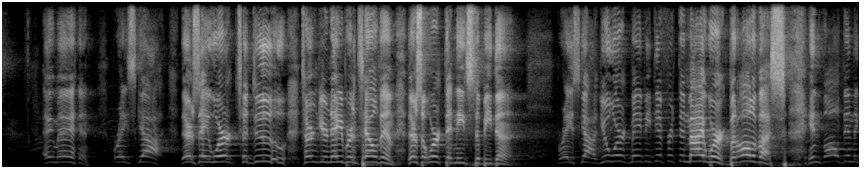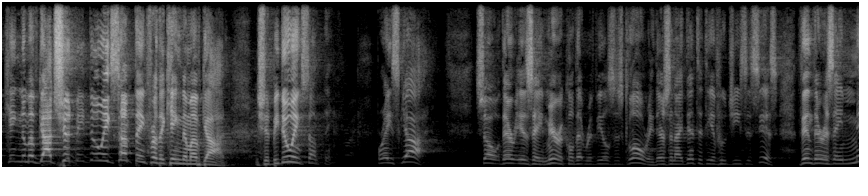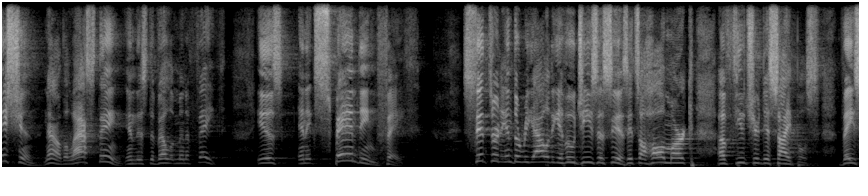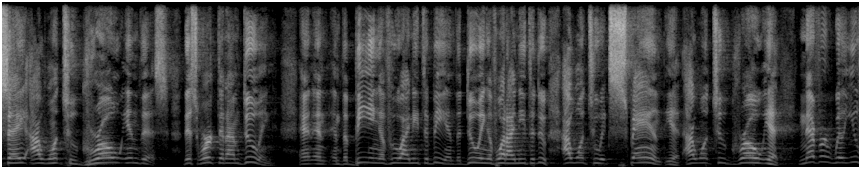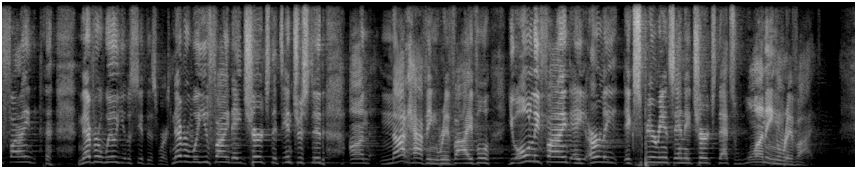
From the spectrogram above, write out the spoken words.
Amen. Praise God. There's a work to do. Turn to your neighbor and tell them there's a work that needs to be done. Praise God. Your work may be different than my work, but all of us involved in the kingdom of God should be doing something for the kingdom of God. We should be doing something. Praise God. So there is a miracle that reveals his glory. There's an identity of who Jesus is. Then there is a mission. Now, the last thing in this development of faith is an expanding faith centered in the reality of who Jesus is. It's a hallmark of future disciples. They say, I want to grow in this, this work that I'm doing. And, and, and the being of who I need to be and the doing of what I need to do. I want to expand it. I want to grow it. Never will you find, never will you, let's see if this works. Never will you find a church that's interested on not having revival. You only find a early experience in a church that's wanting revival.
